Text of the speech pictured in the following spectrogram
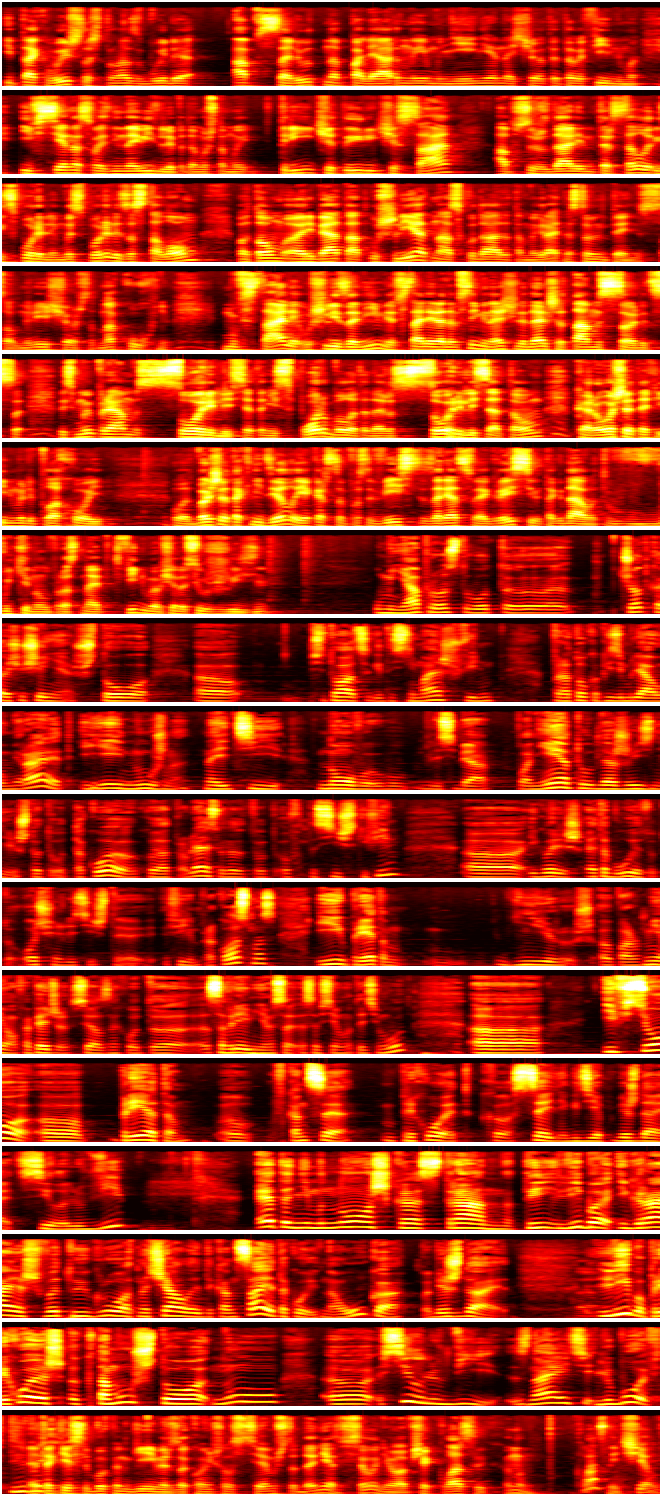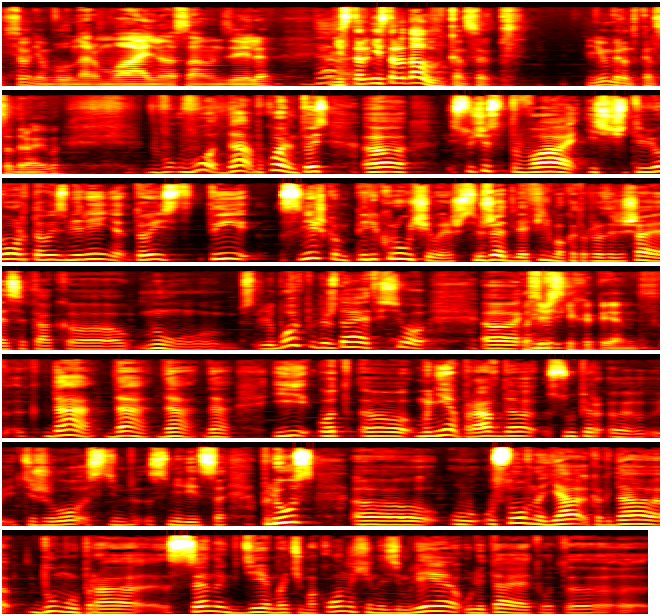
и так вышло, что у нас были абсолютно полярные мнения насчет этого фильма. И все нас возненавидели, потому что мы 3-4 часа обсуждали Интерстеллар и спорили. Мы спорили за столом, потом э, ребята от, ушли от нас куда-то там играть настольный теннис, условно, или еще что-то, на кухню. Мы встали, ушли за ними, встали рядом с ними, начали дальше там ссориться. То есть мы прям ссорились, это не спор был, это даже ссорились о том, хороший это фильм или плохой. Вот, больше я так не делал, я, кажется, просто весь заряд своей агрессии тогда вот выкинул просто на этот фильм вообще на всю жизнь. У меня просто вот э, четкое ощущение, что э, в где ты снимаешь фильм, про то, как Земля умирает, и ей нужно найти новую для себя планету для жизни или что-то вот такое, куда отправляется вот этот вот фантастический фильм, э, и говоришь, это будет вот очень реалистичный фильм про космос, и при этом генерируешь пару мемов, опять же, связанных вот э, со временем, со, со всем вот этим вот, э, и все э, при этом э, в конце приходит к сцене, где побеждает сила любви, это немножко странно. Ты либо играешь в эту игру от начала и до конца, и такой, наука побеждает. Да. Либо приходишь к тому, что, ну, э, сила любви, знаете, любовь. Ты это если бы Опенгеймер закончился тем, что да нет, все у него вообще классный, ну, классный чел, все у него было нормально на самом деле. Да. Не, стра- не страдал в конце, не умер он в конце драйва. Вот, да, буквально. То есть э, существа из четвертого измерения. То есть ты слишком перекручиваешь сюжет для фильма, который разрешается как, э, ну, любовь побеждает все. Э, Классический хэппи-энд. Да, да, да, да. И вот э, мне, правда, супер тяжело с этим смириться. Плюс, условно, я, когда думаю про сцены, где Мэтью МакКонахи на земле улетает вот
